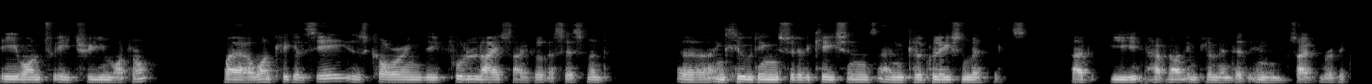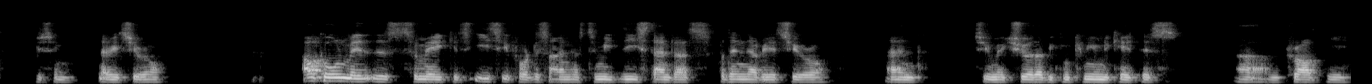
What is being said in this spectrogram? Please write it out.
A1 to A3 model, where one-click LCA is covering the full lifecycle assessment uh, including certifications and calculation methods that we have not implemented inside Revit using Naviate Zero. Our goal is to make it easy for designers to meet these standards within Naviate Zero and to make sure that we can communicate this um, throughout the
